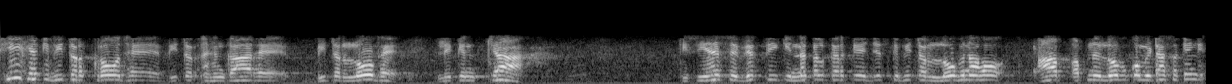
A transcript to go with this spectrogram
ठीक है कि भीतर क्रोध है, भीतर अहंकार है, भीतर लोभ है, लेकिन क्या किसी ऐसे व्यक्ति की नकल करके जिसके भीतर लोभ ना हो, आप अपने लोभ को मिटा सकेंगे?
